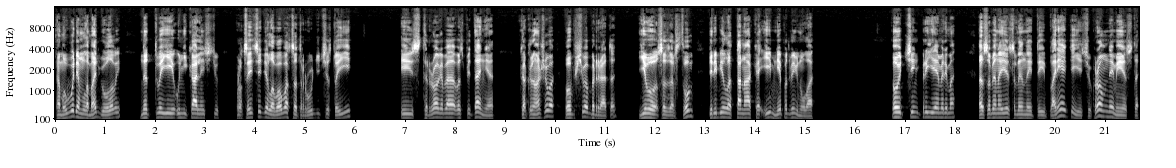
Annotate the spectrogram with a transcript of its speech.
А мы будем ломать головы над твоей уникальностью в процессе делового сотрудничества и... и строгого воспитания, как нашего общего брата. Его с озорством перебила Танака и мне подмигнула. Очень приемлемо, особенно если на этой планете есть укромное место,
